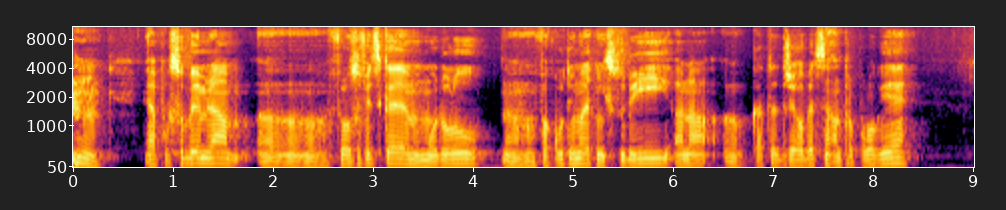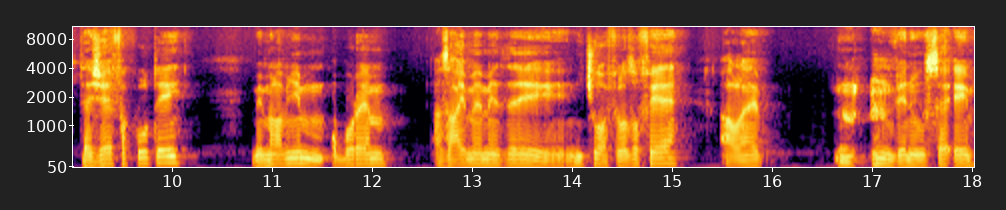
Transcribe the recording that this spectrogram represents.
Já působím na uh, filozofickém modulu uh, Fakulty humanitních studií a na uh, katedře obecné antropologie téže fakulty. Mým hlavním oborem a zájmem je tedy Níčova filozofie, ale věnuju se i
